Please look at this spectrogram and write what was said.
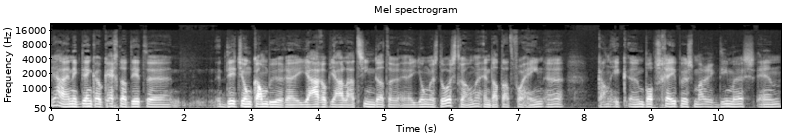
Ja, en ik denk ook echt dat dit, eh, dit Jong Cambuur eh, jaar op jaar laat zien dat er eh, jongens doorstromen. En dat dat voorheen eh, kan ik een Bob Schepers, Mark Diemers en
